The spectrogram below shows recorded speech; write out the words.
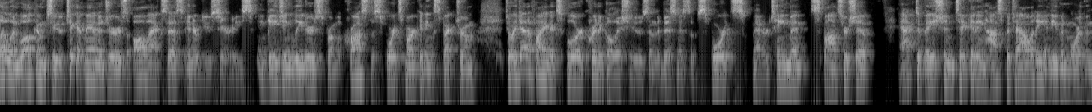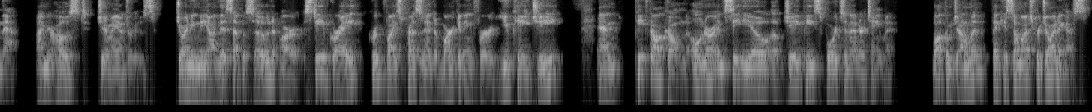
Hello, and welcome to Ticket Manager's All Access interview series, engaging leaders from across the sports marketing spectrum to identify and explore critical issues in the business of sports, entertainment, sponsorship, activation, ticketing, hospitality, and even more than that. I'm your host, Jim Andrews. Joining me on this episode are Steve Gray, Group Vice President of Marketing for UKG, and Pete Falcone, owner and CEO of JP Sports and Entertainment. Welcome, gentlemen. Thank you so much for joining us.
